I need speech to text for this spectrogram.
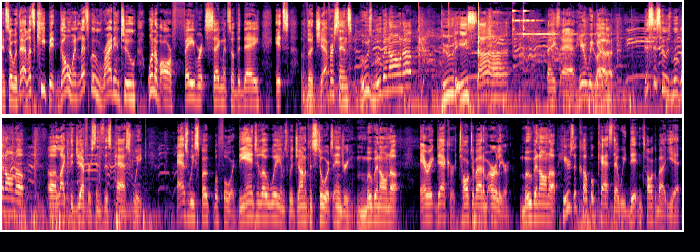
And so, with that, let's keep it going. Let's move right into one of our favorite segments of the day. It's the Jeffersons. Who's moving on up? Dude, East Side. Thanks, Ad. Here we go. like? This is who's moving on up, uh, like the Jeffersons this past week. As we spoke before, DeAngelo Williams with Jonathan Stewart's injury, moving on up. Eric Decker, talked about him earlier, moving on up. Here's a couple cats that we didn't talk about yet.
